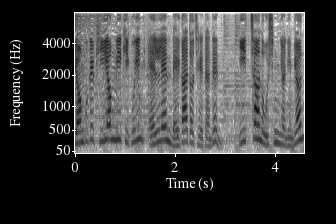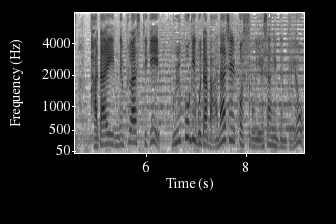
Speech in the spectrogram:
영국의 비영리 기구인 엘렌 메가더 재단은 2050년이면 바다에 있는 플라스틱이 물고기보다 많아질 것으로 예상했는데요.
